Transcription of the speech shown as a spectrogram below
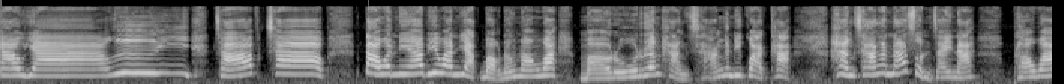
ยาวๆเอ้ยชอบชอบแต่วันนี้พี่วันอยากบอกน้องๆว่า มารู้เรื่องหางช้างกันดีกว่าค่ะ หางช้างอันน่าสนใจนะ เพราะว่า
